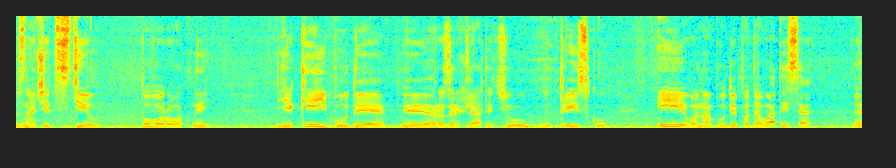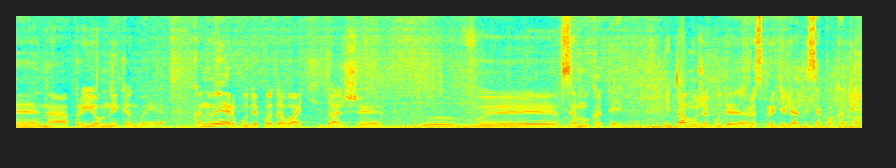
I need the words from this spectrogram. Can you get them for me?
значить, стіл поворотний, який буде е, розрихляти цю тріску, і вона буде подаватися е, на прийомний конвеєр. Конвеєр буде подавати далі е, в, в саму котельню, і там вже буде розподілятися по котлам.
